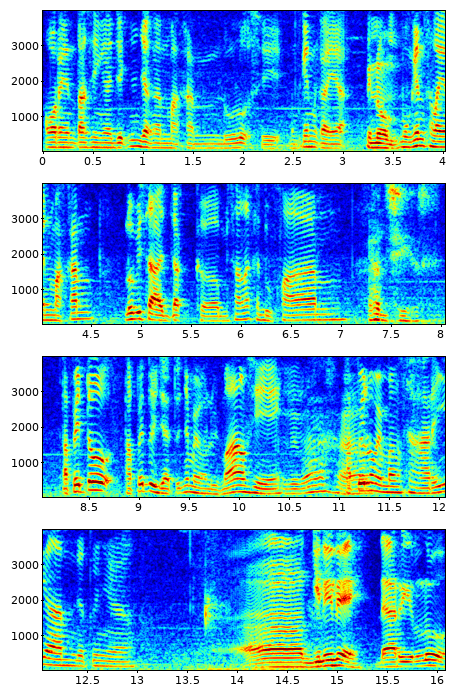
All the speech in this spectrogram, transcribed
orientasi ngajaknya jangan makan dulu sih. Mungkin kayak minum. mungkin selain makan lo bisa ajak ke misalnya ke Dufan. Anjir. Tapi itu tapi itu jatuhnya memang lebih mahal sih. Lebih mahal. Tapi lo memang seharian jatuhnya. Eh, gini deh dari lu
